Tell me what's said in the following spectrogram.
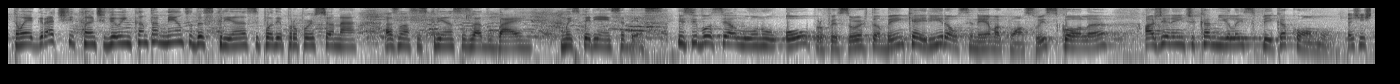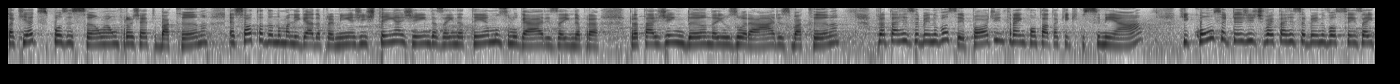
Então é gratificante ver o encantamento das crianças e poder proporcionar às nossas crianças lá do bairro uma experiência dessa. E se você aluno ou professor também quer ir ao cinema com a sua escola, a gerente Camila explica como. A gente está aqui à disposição, é um projeto bacana. É só estar tá dando uma ligada para mim, a gente tem agendas ainda, temos lugares ainda para estar tá agendando aí os horários bacana para estar tá recebendo você. Pode entrar em contato aqui com o Cinear, que com certeza a gente vai estar tá recebendo vocês aí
